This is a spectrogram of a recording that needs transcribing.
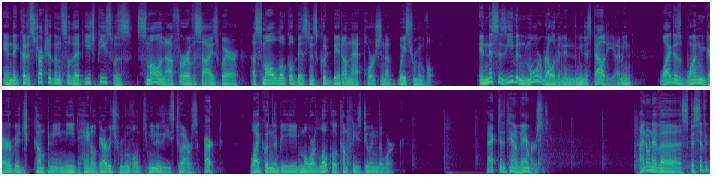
And they could have structured them so that each piece was small enough or of a size where a small local business could bid on that portion of waste removal. And this is even more relevant in the municipality. I mean, why does one garbage company need to handle garbage removal in communities two hours apart? Why couldn't there be more local companies doing the work? Back to the town of Amherst. I don't have a specific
